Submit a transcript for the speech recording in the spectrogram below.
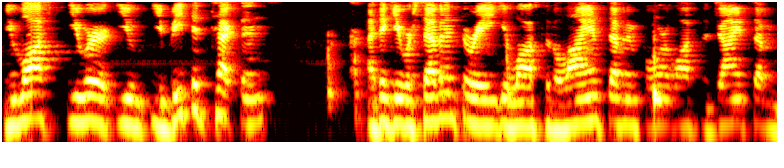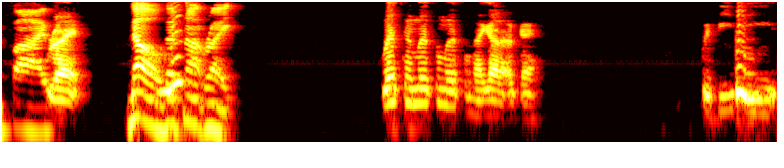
You lost. You were you you beat the Texans. I think you were seven and three. You lost to the Lions seven and four. Lost to the Giants seven and five. Right. No, that's not right. Listen, listen, listen. I got it. Okay. We beat the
